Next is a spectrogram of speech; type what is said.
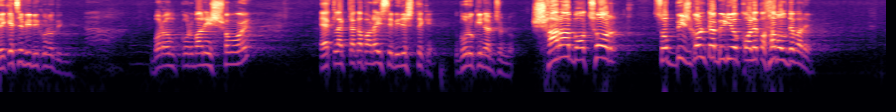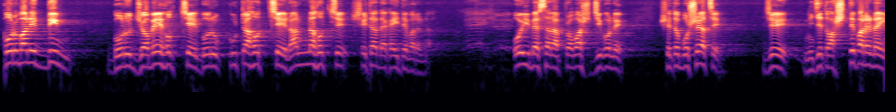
দেখেছে বিবি কোনোদিন? বরং কোরবানির সময় এক লাখ টাকা পাঠাইছে বিদেশ থেকে গরু কেনার জন্য। সারা বছর চব্বিশ ঘণ্টা ভিডিও কলে কথা বলতে পারে। কোরবানির দিন গরু জবে হচ্ছে, গরু কুটা হচ্ছে, রান্না হচ্ছে, সেটা দেখাইতে পারে না। ওই বেচারা প্রবাস জীবনে সে তো বসে আছে যে নিজে তো আসতে পারে নাই,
